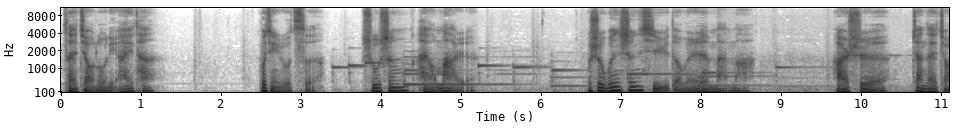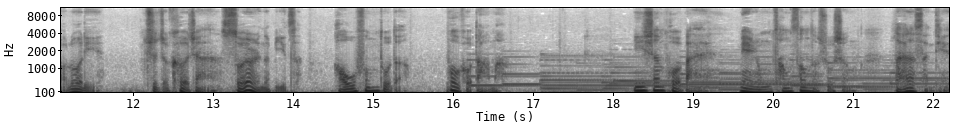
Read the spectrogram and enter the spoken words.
在角落里哀叹。不仅如此，书生还要骂人。不是温声细语的文人谩骂，而是站在角落里，指着客栈所有人的鼻子，毫无风度的破口大骂。衣衫破败、面容沧桑的书生来了三天，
